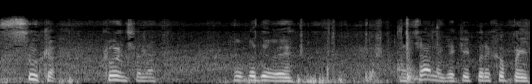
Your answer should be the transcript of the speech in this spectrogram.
Сука, кончена. Подиви. Начальник, який перехопить.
